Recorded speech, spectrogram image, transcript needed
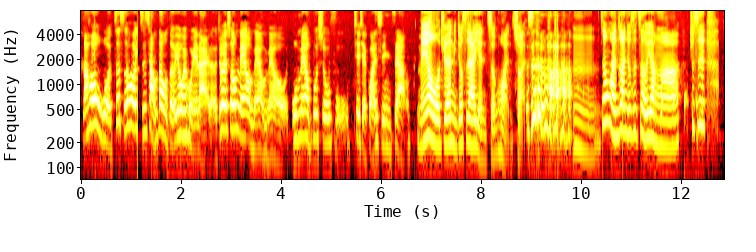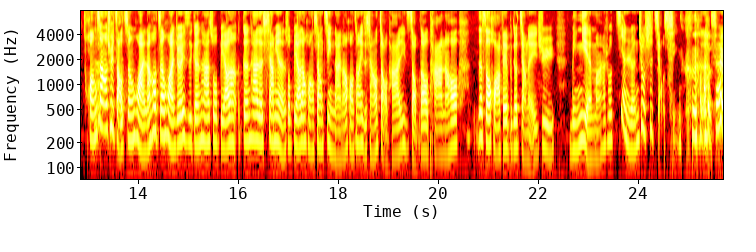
然后我这时候职场道德又会回来了，就会说没有没有没有，我没有不舒服，谢谢关心。这样没有，我觉得你就是在演《甄嬛传》，是吗？嗯，《甄嬛传》就是这样啊，就是。皇上要去找甄嬛，然后甄嬛就一直跟他说不要让跟他的下面人说不要让皇上进来，然后皇上一直想要找他，一直找不到他，然后那时候华妃不就讲了一句名言嘛？他说见人就是矫情，所以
